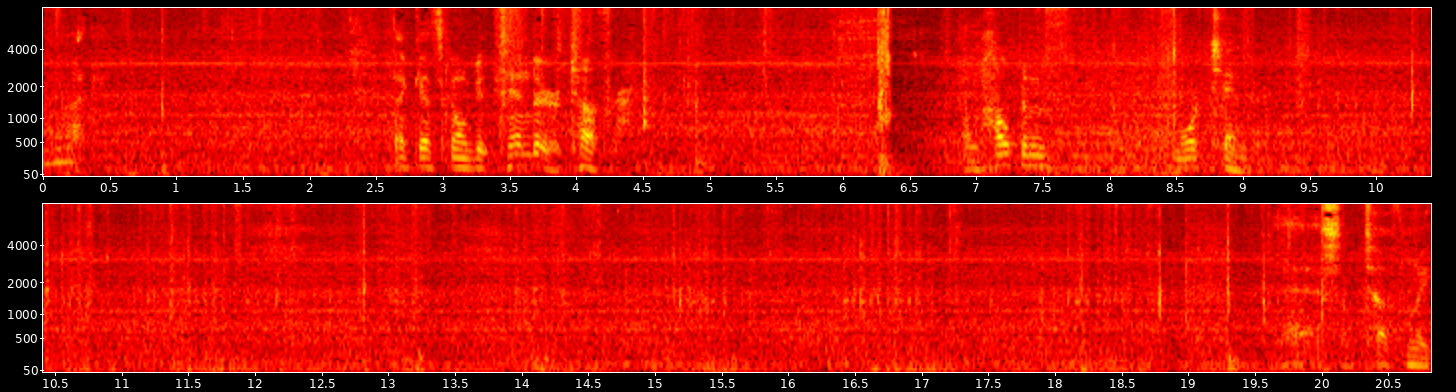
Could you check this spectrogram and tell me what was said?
All right. That's gonna get tender or tougher? I'm hoping more tender. That's some tough meat.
